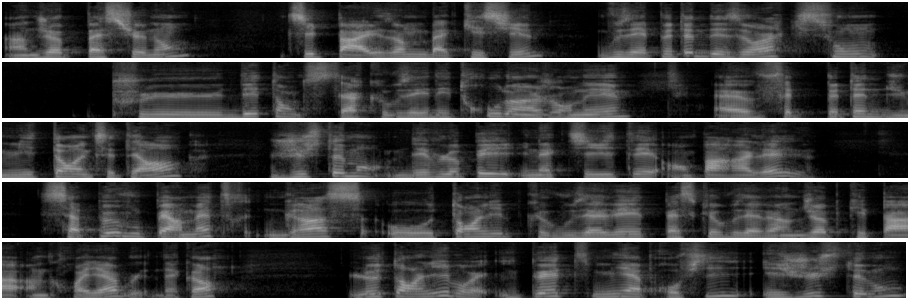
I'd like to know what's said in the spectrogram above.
un job passionnant, type par exemple bah, caissier, vous avez peut-être des horaires qui sont plus détentes, c'est-à-dire que vous avez des trous dans la journée, euh, vous faites peut-être du mi-temps, etc. Justement, développer une activité en parallèle, ça peut vous permettre, grâce au temps libre que vous avez, parce que vous avez un job qui n'est pas incroyable, d'accord? Le temps libre, il peut être mis à profit et justement,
